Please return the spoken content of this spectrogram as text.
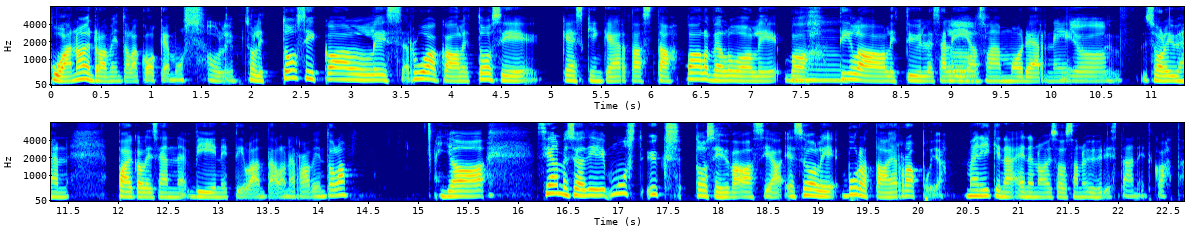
huonoin ravintolakokemus. Oli. Se oli tosi kallis, ruoka oli tosi keskinkertaista, palvelu oli, boh, mm. tila oli tylsä, liian oh. moderni. Joo. Se oli yhden paikallisen viinitilan tällainen ravintola. Ja siellä me syötiin musta yksi tosi hyvä asia ja se oli burataa ja rapuja. Mä en ikinä ennen olisi osannut yhdistää niitä kahta.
